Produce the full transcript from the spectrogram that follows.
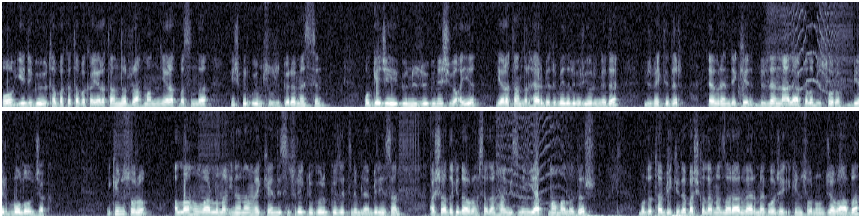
O yedi göğü tabaka tabaka yaratandır. Rahman'ın yaratmasında hiçbir uyumsuzluk göremezsin. O geceyi, gündüzü, güneşi ve ayı yaratandır. Her biri belirli bir yörüngede yüzmektedir. Evrendeki düzenle alakalı bir soru. Bir bol olacak. İkinci soru. Allah'ın varlığına inanan ve kendisi sürekli görüp gözettiğini bilen bir insan aşağıdaki davranışlardan hangisinin yapmamalıdır? Burada tabii ki de başkalarına zarar vermek olacak. İkinci sorunun cevabı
